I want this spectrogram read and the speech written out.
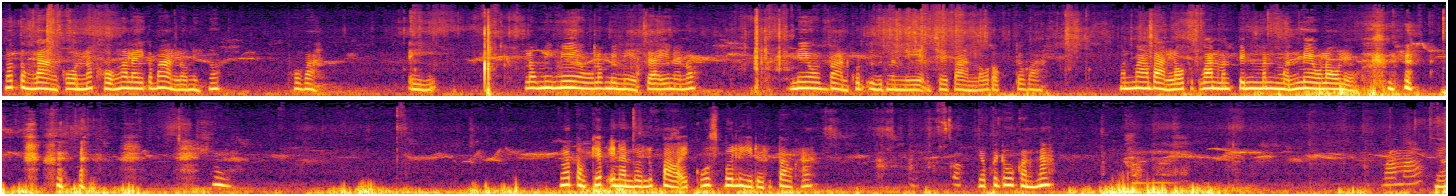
เราต้องล้างก่อนนะของอะไรกับบ้านเรานี่เนาะเพราะว่าไอเรามีแมวเราไม่แน่ใจนะเนาะแมวบ้านคนอื่นนั่นเองใช่บ้านเราดอกแต่ว่า มันมาบ้านเราทุกวันมันเป็นมันเหมือนแมวเราเลยเราต้องเก็บไอ้นั่นด้วยหรือเปล่าไอ้กูสเบอร์รี่ด้วยหรือเปล่าคะเดี๋ยวไปดูก่อนนะมามาเดี๋ยว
